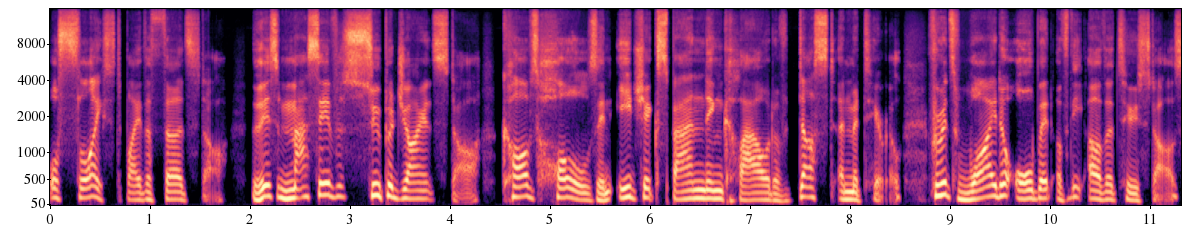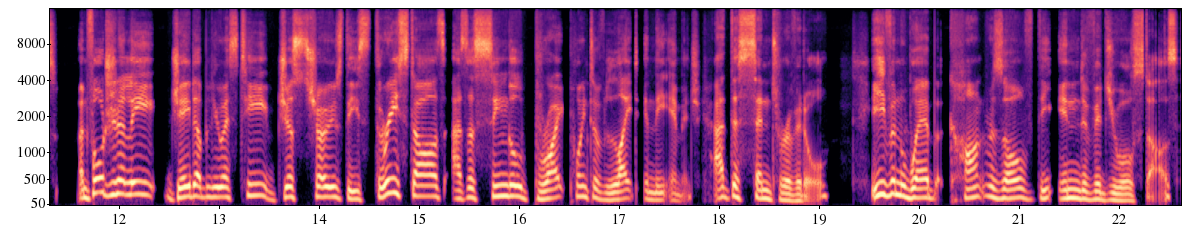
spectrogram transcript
or sliced by the third star. This massive supergiant star carves holes in each expanding cloud of dust and material from its wider orbit of the other two stars. Unfortunately, JWST just shows these three stars as a single bright point of light in the image, at the center of it all. Even Webb can't resolve the individual stars.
